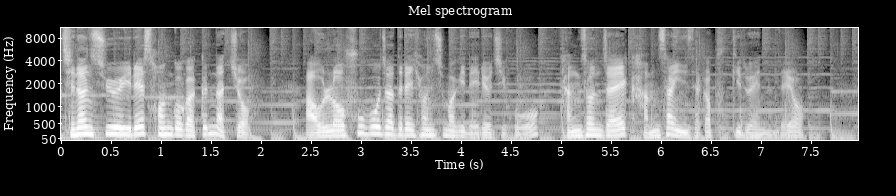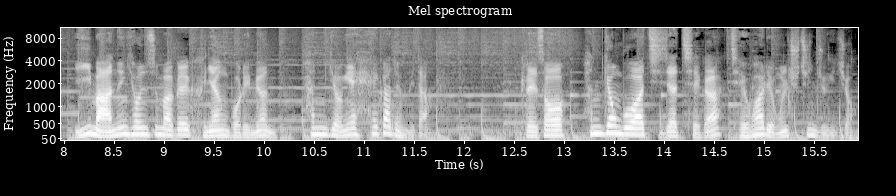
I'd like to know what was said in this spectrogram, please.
지난 수요일에 선거가 끝났죠. 아울러 후보자들의 현수막이 내려지고 당선자의 감사 인사가 붙기도 했는데요. 이 많은 현수막을 그냥 버리면 환경에 해가 됩니다. 그래서 환경부와 지자체가 재활용을 추진 중이죠.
